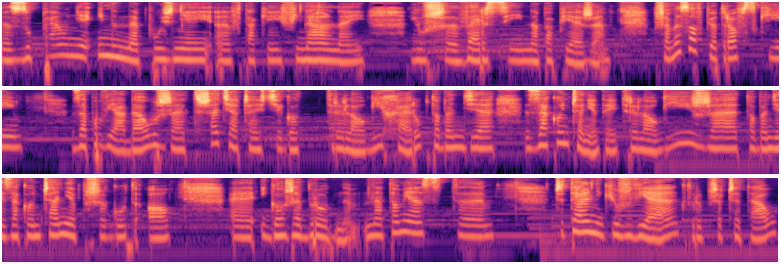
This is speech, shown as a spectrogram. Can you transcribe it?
e, zupełnie inne później e, w takiej finalnej już wersji na papierze. Przemysław Piotrowski zapowiadał, że trzecia część jego trylogii Cherub to będzie zakończenie tej trylogii, że to będzie zakończenie przygód o e, Igorze Brudnym. Natomiast e, czytelnik już wie, który przeczytał,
